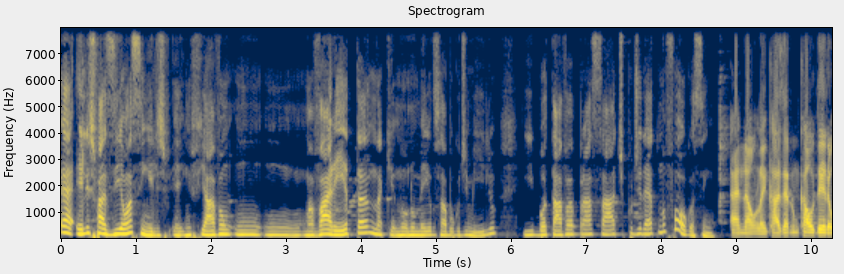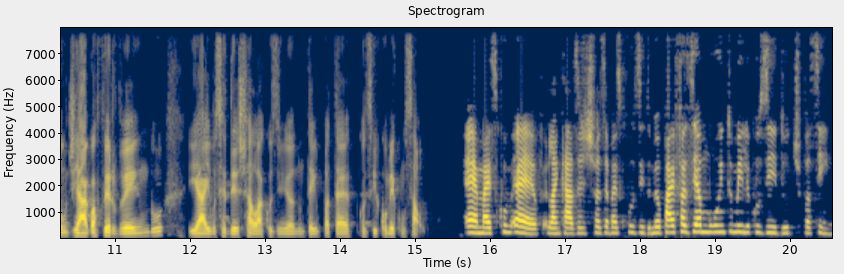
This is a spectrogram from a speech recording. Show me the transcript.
É, eles faziam assim, eles é, enfiavam um- um- uma vareta naque- no, no meio do sabugo de milho e botava pra assar, tipo, direto no fogo, assim. É, não, lá em casa era um caldeirão de água fervendo, e aí você deixa lá cozinhando um tempo até conseguir comer com sal. É, mas é, lá em casa a gente fazia mais cozido. Meu pai fazia muito milho cozido, tipo assim,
